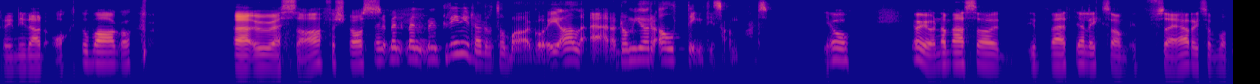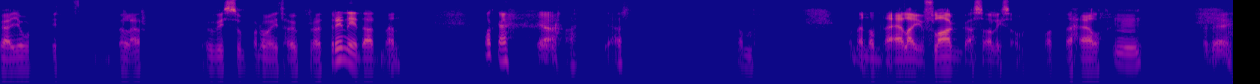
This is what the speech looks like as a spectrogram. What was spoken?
Trinidad och Tobago, äh, USA förstås. Men, men, men, men Trinidad och Tobago i all ära, de gör allting tillsammans. Jo, jo, jo men alltså, inte vet jag liksom, inte säger liksom vad vi har gjort, eller hur vi så på något vis har upprört Trinidad, men okej, Ja. ja, de, men de delar ju flagga så liksom, what the hell. Mm. Det,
